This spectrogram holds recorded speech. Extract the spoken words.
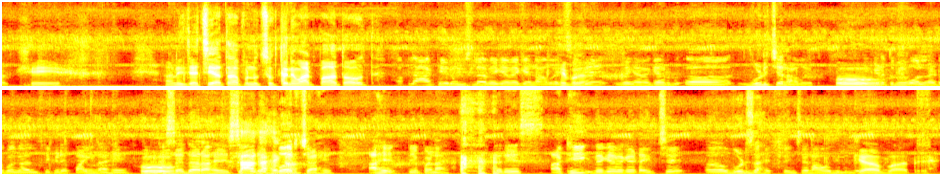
ओके आणि ज्याची आता आपण उत्सुकतेने वाट पाहत आहोत आपल्या आठही रूम्सला वेगळे वेगळे नाव हे आहेत बघा. सगळे वेगळ्या वेगळ्या वुडचे नाव आहेत. हो. तिकडे तुम्ही वॉलनट बघाल तिकडे पाईन आहे हो. तिकडे सेदार आहे साग आहे का? बर्च आहे. आहे ते पण आहे. तर हे स- आठही वेगळ्या वेगळ्या टाईपचे वुड्स आहेत. त्यांचे नावं दिलेले आहेत. क्या बात आहे.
